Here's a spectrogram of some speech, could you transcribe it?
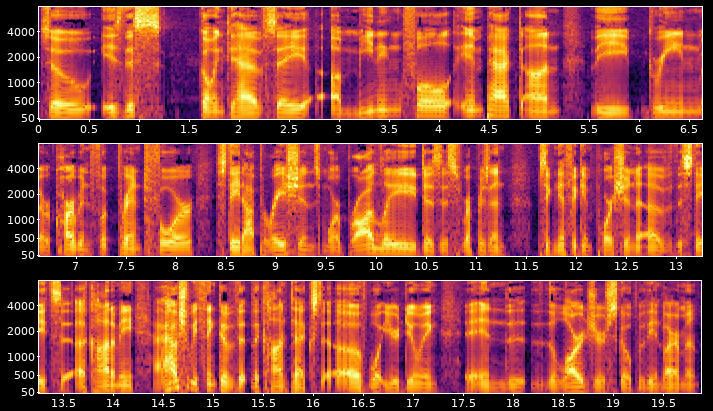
So, is this going to have, say, a meaningful impact on the green or carbon footprint for state operations more broadly? Does this represent a significant portion of the state's economy? How should we think of the, the context of what you're doing in the, the larger scope of the environment?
